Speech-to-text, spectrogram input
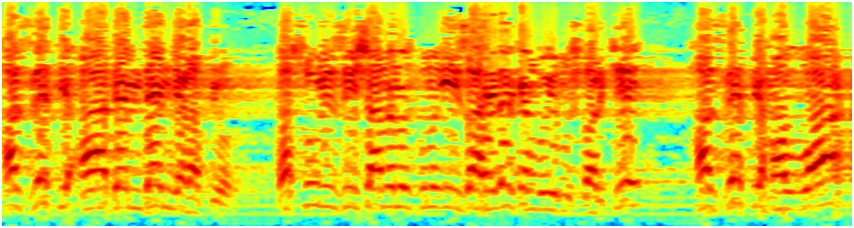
Hazreti Adem'den yaratıyor. Resul-i Zişanımız bunu izah ederken buyurmuşlar ki, Hazreti Havva,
